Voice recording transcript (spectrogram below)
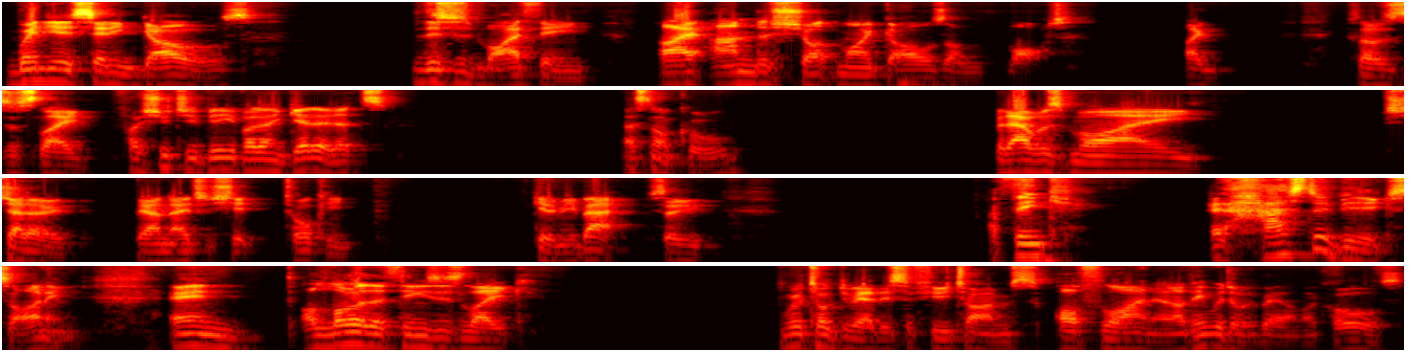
when you're setting goals, this is my thing. I undershot my goals a lot. Like, so I was just like, if I shoot too big, if I don't get it, that's, that's not cool. But that was my shadow bound nature shit talking, getting me back. So I think it has to be exciting. And a lot of the things is like, we've talked about this a few times offline, and I think we talked about it on the calls.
